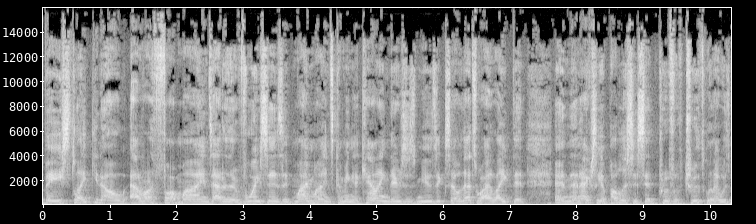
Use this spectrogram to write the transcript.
based like you know out of our thought minds out of their voices and my mind's coming accounting theirs is music so that's why i liked it and then actually a publicist said proof of truth when i was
